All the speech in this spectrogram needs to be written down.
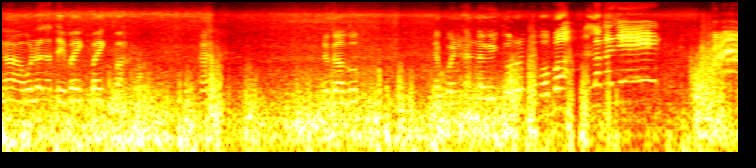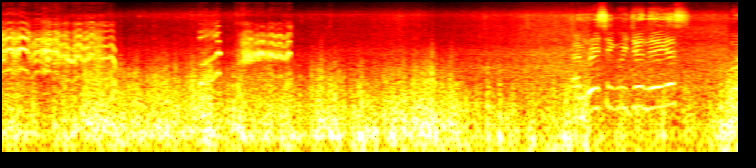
nga wala na tay bike-bike pa. Ha? Nagago. Nagwanhan lang ito rin pababa. Ala ka Jake! I'm racing with you, niggas. Oh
